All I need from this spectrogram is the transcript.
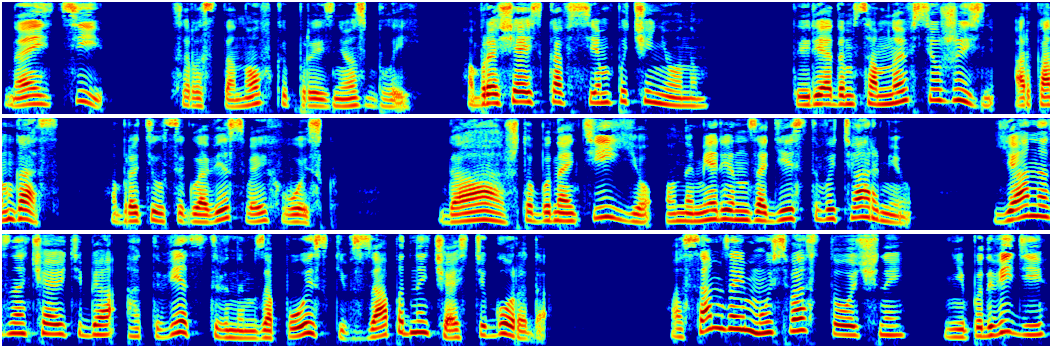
найти с расстановкой произнес Блей, обращаясь ко всем подчиненным. «Ты рядом со мной всю жизнь, Аркангас», — обратился к главе своих войск. «Да, чтобы найти ее, он намерен задействовать армию. Я назначаю тебя ответственным за поиски в западной части города. А сам займусь восточной. Не подведи».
